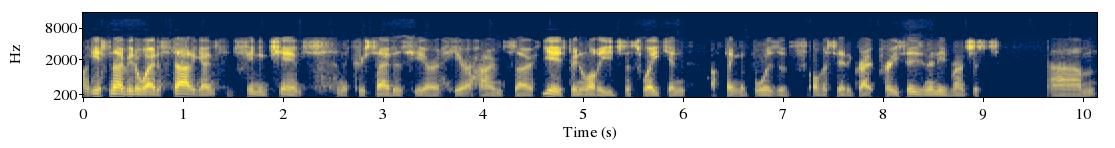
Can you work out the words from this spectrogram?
I guess no better way to start against the defending champs and the Crusaders here here at home. So yeah, it's been a lot of edge this week, and I think the boys have obviously had a great preseason, and everyone's just um,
